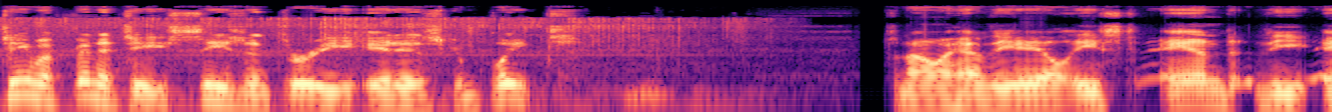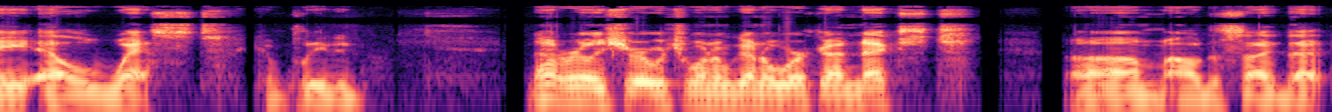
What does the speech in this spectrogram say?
Team Affinity Season 3. It is complete. So now I have the AL East and the AL West completed. Not really sure which one I'm going to work on next. Um, I'll decide that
